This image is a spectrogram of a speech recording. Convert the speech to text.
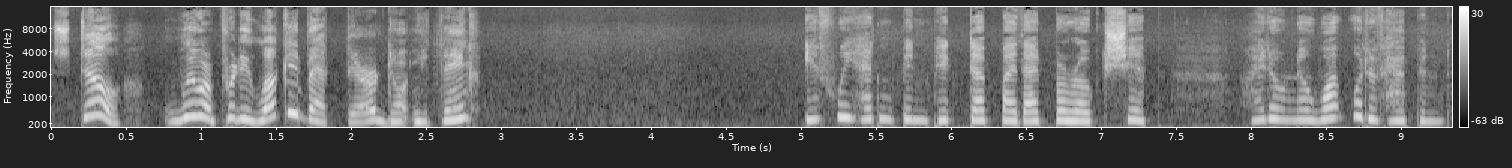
Still, we were pretty lucky back there, don't you think? If we hadn't been picked up by that Baroque ship, I don't know what would have happened.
